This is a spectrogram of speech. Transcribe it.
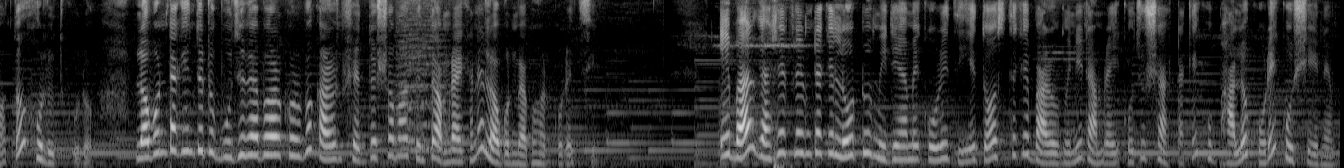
মতো হলুদ গুঁড়ো। লবণটা কিন্তু একটু বুঝে ব্যবহার করব কারণ সেদ্ধর সময় কিন্তু আমরা এখানে লবণ ব্যবহার করেছি। এবার গ্যাসের ফ্লেমটাকে লো টু মিডিয়ামে করে দিয়ে দশ থেকে বারো মিনিট আমরা এই কচুর শাকটাকে খুব ভালো করে কষিয়ে নেব।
